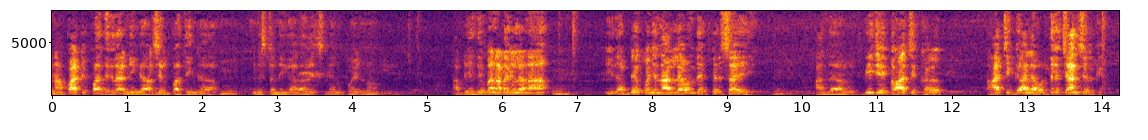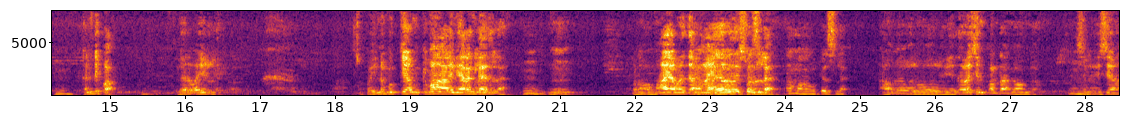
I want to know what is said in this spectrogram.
நான் பார்ட்டி பாத்துக்கிறேன் நீங்க அரசியல் பாத்தீங்க ம். மினிஸ்டர் நீங்க யாராவது வச்சுக்கன்னு போயிடணும். அப்படி எதுவுமே நடக்கலைன்னா இது அப்படியே கொஞ்ச நாள்ல வந்து பெருசாகி ம். அந்த பிஜேபி ஆட்சி க ஆட்சி காலி ஆகிறதுக்கு சான்ஸ் இருக்கு. ம். கண்டிப்பா. வேற வழி இல்லை. இப்போ இன்னும் முக்கிய முக்கியமான ஆளுங்க இறங்கல இதுல. ம். ம். இப்போ நம்ம மாயாவதி அம்மா சொல்லல பேசல. ஆமா அவங்க பேசல. அவங்க ஒரு ஒரு எதோஷன் பண்றாங்க அவங்க. சில விஷயம்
